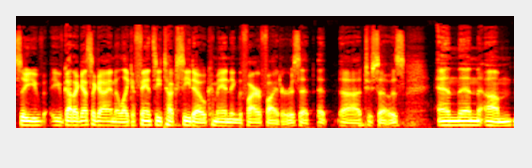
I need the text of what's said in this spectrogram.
So you've you've got, I guess, a guy in a, like a fancy tuxedo commanding the firefighters at at uh, Tussauds, and then um,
